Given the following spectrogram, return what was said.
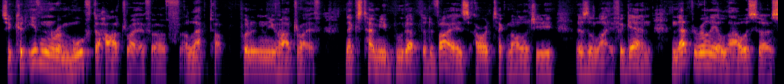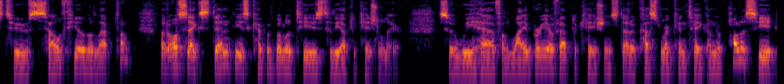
So you could even remove the hard drive of a laptop, put in a new hard drive. Next time you boot up the device, our technology is alive again. And that really allows us to self-heal the laptop, but also extend these capabilities to the application layer. So we have a library of applications that a customer can take under policy,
